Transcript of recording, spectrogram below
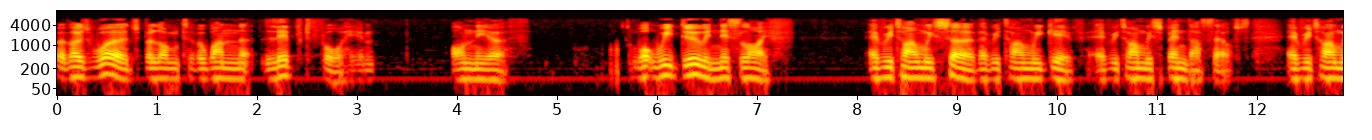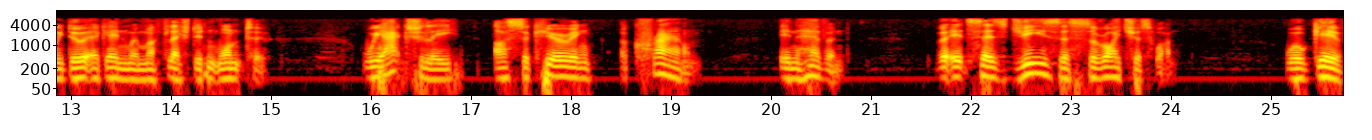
But those words belong to the one that lived for him on the earth. What we do in this life, every time we serve, every time we give, every time we spend ourselves, every time we do it again when my flesh didn't want to, we actually are securing a crown in heaven that it says Jesus, the righteous one, will give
